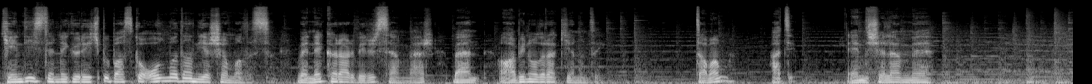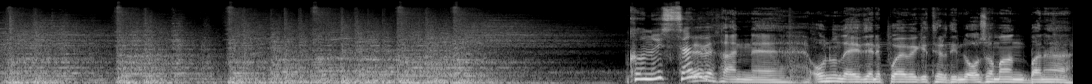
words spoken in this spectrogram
Kendi hislerine göre hiçbir baskı olmadan yaşamalısın. Ve ne karar verirsen ver, ben abin olarak yanındayım. Tamam mı? Hadi, endişelenme. Konuşsana. Evet anne. Onunla evlenip bu eve getirdiğimde o zaman bana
